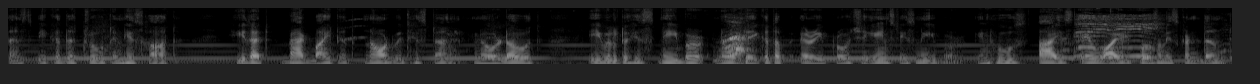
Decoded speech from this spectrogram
and speaketh the truth in his heart. He that backbiteth not with his tongue, nor doeth evil to his neighbour, nor taketh up a reproach against his neighbour, in whose eyes a wild person is condemned.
